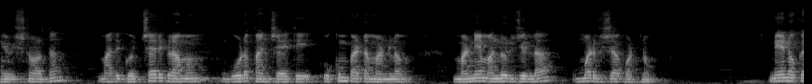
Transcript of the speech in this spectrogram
విష్ణువర్ధన్. మాది గొచ్చారి గ్రామం గూడ పంచాయతీ ఉకుంపేట మండలం మన్యం అల్లూరు జిల్లా ఉమ్మడి విశాఖపట్నం. నేను ఒక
